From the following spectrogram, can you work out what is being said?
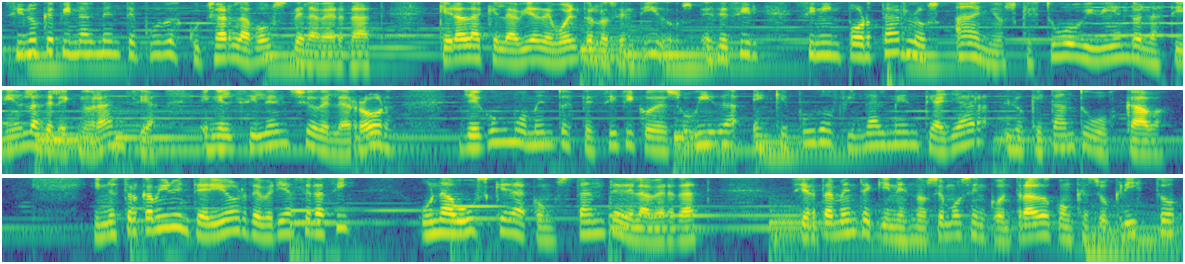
sino que finalmente pudo escuchar la voz de la verdad, que era la que le había devuelto los sentidos, es decir, sin importar los años que estuvo viviendo en las tinieblas de la ignorancia, en el silencio del error, llegó un momento específico de su vida en que pudo finalmente hallar lo que tanto buscaba. Y nuestro camino interior debería ser así, una búsqueda constante de la verdad. Ciertamente quienes nos hemos encontrado con Jesucristo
